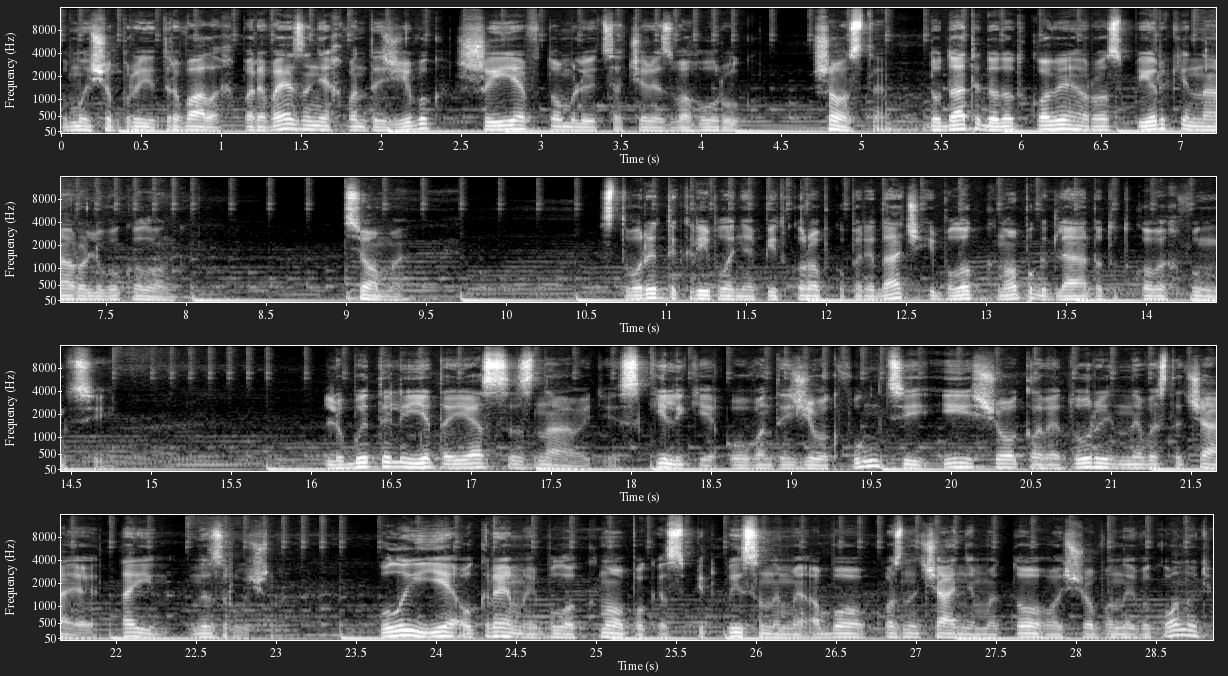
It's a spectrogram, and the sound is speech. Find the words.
тому що при тривалих перевезеннях вантажівок шия втомлюється через вагу рук. Шосте. Додати додаткові розпірки на рульову колонку. Сьоме. Створити кріплення під коробку передач і блок кнопок для додаткових функцій. Любителі ETS знають, скільки у вантажівок функцій і що клавіатури не вистачає, та й незручно. Коли є окремий блок кнопок з підписаними або позначаннями того, що вони виконують,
